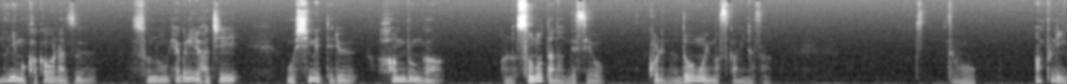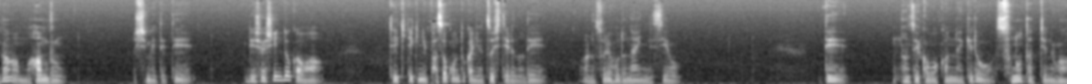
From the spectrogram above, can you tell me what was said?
のにもかかわらずその128を占めてる半分があのその他なんですよ。これどう思いますか？皆さん。とアプリがま半分占めててで写真とかは定期的にパソコンとかに写してるのであのそれほどないんですよ。でなぜか分かんないけどその他っていうのが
